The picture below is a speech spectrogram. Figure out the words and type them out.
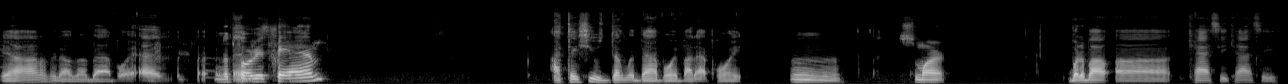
Yeah, I don't think that was on Bad Boy. And Notorious KM. I think she was done with Bad Boy by that point. Mm, smart. What about uh Cassie Cassie?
